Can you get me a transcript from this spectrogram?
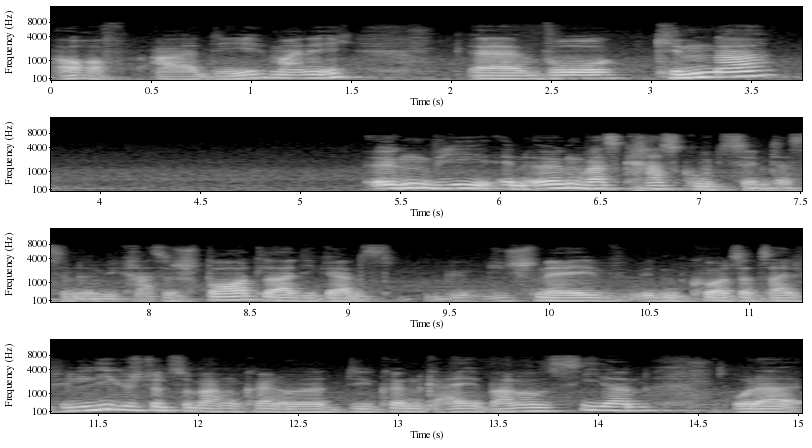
Auch auf ARD, meine ich. Äh, wo Kinder irgendwie in irgendwas krass gut sind. Das sind irgendwie krasse Sportler, die ganz schnell in kurzer Zeit viele Liegestütze machen können oder die können geil balancieren oder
